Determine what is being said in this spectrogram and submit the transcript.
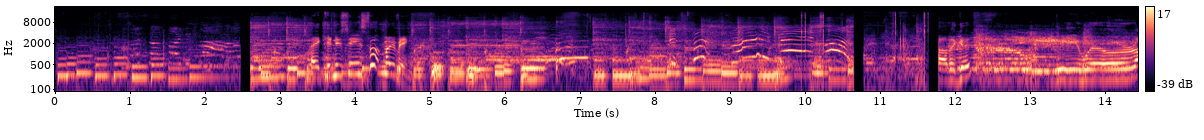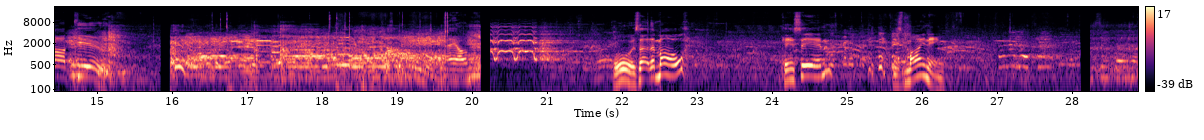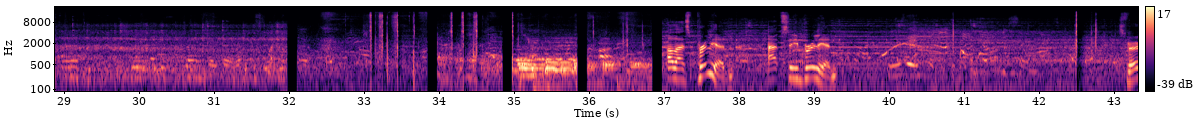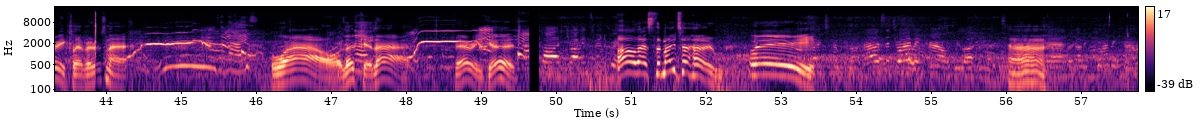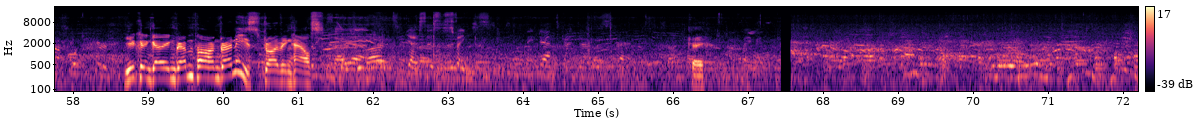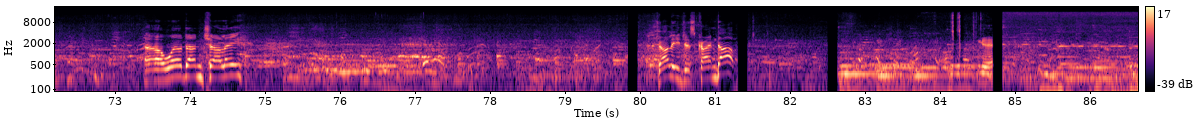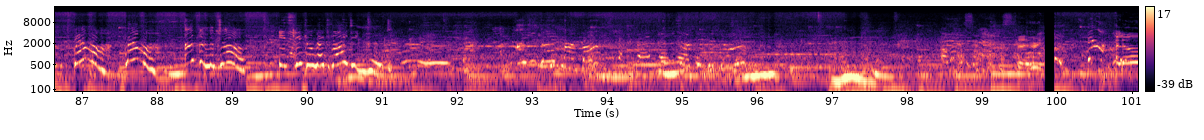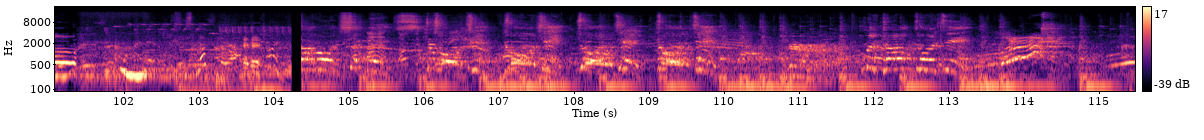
Hey, can you see his foot moving? Rather good. We will rock you. Hang on. Oh, is that the mole? Can you see him? He's mining. Oh, that's brilliant. Absolutely brilliant. It's very clever, isn't it? Wow, look at that. Very good. Cars driving through the bridge. Oh, that's the motorhome. Whee! Now it's the driving house. We like the most. Ah, Yeah, it's driving house. Pyramid. you can go in Grandpa and Granny's driving house. Yes, there's the Sphinx. I think Dan's going down the stairs. Okay. Uh, well done, Charlie. Charlie just climbed up. Yeah. Grandma! Grandma! Open the door! It's Little Red Riding Hood! Are you there, Grandma? Open the door. Very.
